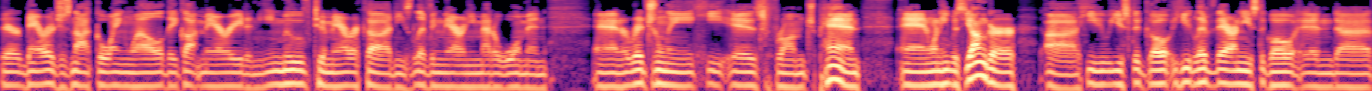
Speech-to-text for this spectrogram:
their marriage is not going well. They got married and he moved to America and he's living there and he met a woman and originally he is from Japan. And when he was younger, uh, he used to go. He lived there and he used to go and uh,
